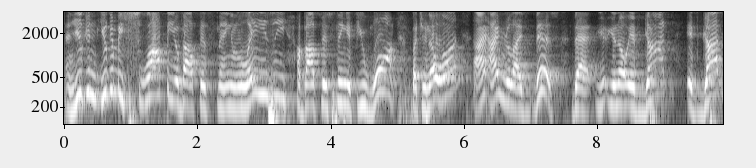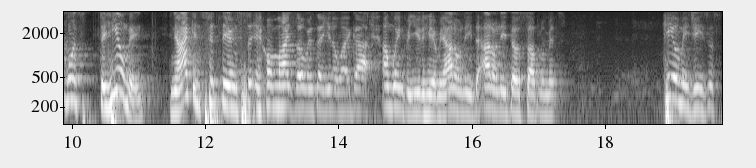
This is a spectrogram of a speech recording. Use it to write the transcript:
And you can, you can be sloppy about this thing and lazy about this thing if you want. But you know what? I, I realize this that, you, you know, if God, if God wants to heal me, you know, I can sit there and sit on myself and say, you know what, God, I'm waiting for you to heal me. I don't need, I don't need those supplements. Heal me, Jesus.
